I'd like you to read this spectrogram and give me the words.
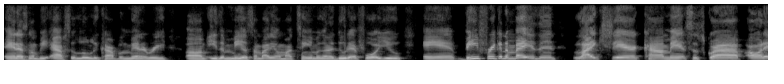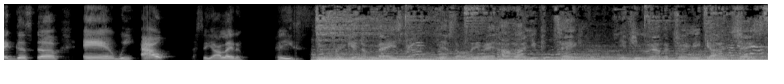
And that's going to be absolutely complimentary. Um, either me or somebody on my team are going to do that for you. And be freaking amazing. Like, share, comment, subscribe, all that good stuff. And we out. See y'all later. Peace. There's no limit how high you can take. If you ever dream, you gotta chase.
